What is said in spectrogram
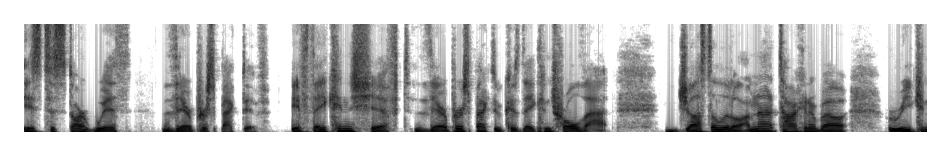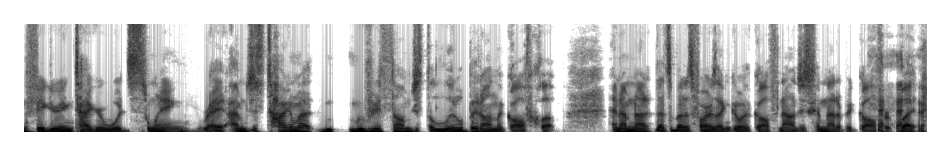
is to start with their perspective if they can shift their perspective because they control that just a little i'm not talking about reconfiguring tiger woods swing right? I'm just talking about move your thumb just a little bit on the golf club. And i'm not that's about as far as i can go with golf now just i'm not a big golfer. But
